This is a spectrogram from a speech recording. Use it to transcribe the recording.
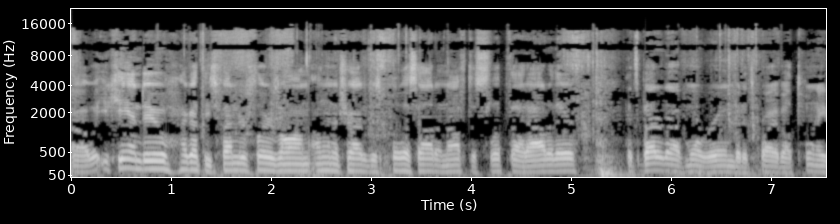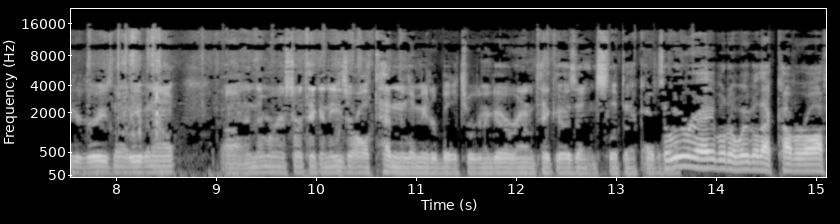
uh, what you can do i got these fender flares on i'm going to try to just pull this out enough to slip that out of there it's better to have more room but it's probably about 20 degrees not even out uh, and then we're gonna start taking, these are all 10 millimeter bolts. We're gonna go around and take those out and slip that cover So off. we were able to wiggle that cover off.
